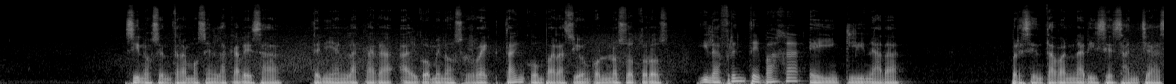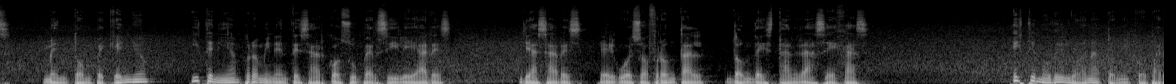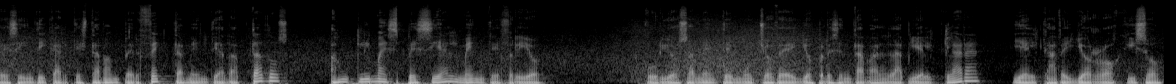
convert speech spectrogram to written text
Si nos centramos en la cabeza, tenían la cara algo menos recta en comparación con nosotros y la frente baja e inclinada. Presentaban narices anchas, mentón pequeño y tenían prominentes arcos superciliares. Ya sabes, el hueso frontal donde están las cejas. Este modelo anatómico parece indicar que estaban perfectamente adaptados a un clima especialmente frío. Curiosamente, muchos de ellos presentaban la piel clara y el cabello rojizo.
